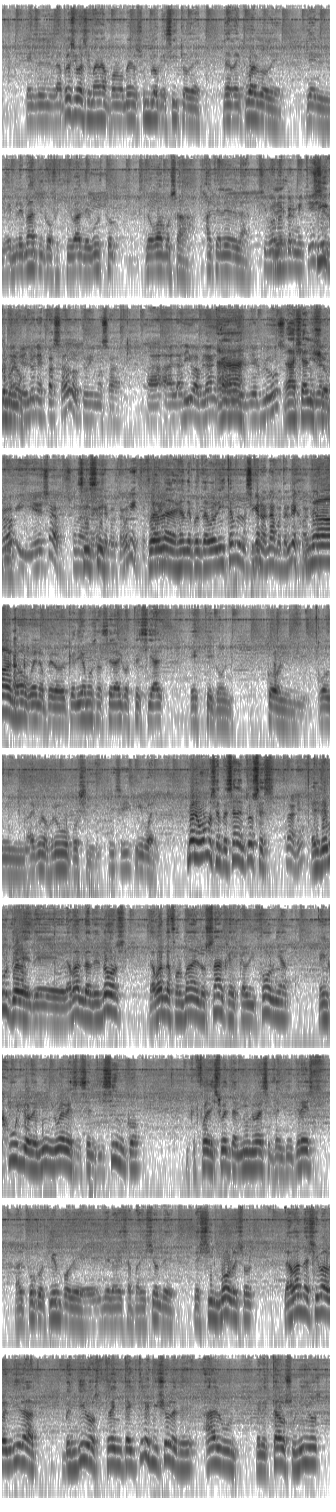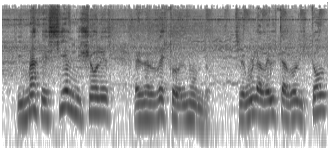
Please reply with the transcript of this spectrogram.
la próxima semana por lo menos un bloquecito de, recuerdo del emblemático Festival de Gusto lo vamos a, tener en la... Si vos me permitís, el, lunes pasado tuvimos a, la diva blanca ah, del, blues ah, y del rock y ella fue una de las grandes protagonistas. Fue una de las grandes protagistas. Así que no andamos tan lejos. No, no, bueno, pero queríamos hacer algo especial este con, con, algunos grupos y, y bueno. Bueno, vamos a empezar entonces el debut de, la banda The Doors, la banda formada en Los Ángeles, California, en julio de 1965, que fue disuelta en 1973, al poco tiempo de, la desaparición de, Jim Morrison. La banda lleva vendida, vendidos 33 millones de álbumes en Estados Unidos y más de 100 millones en el resto del mundo. Según la revista Rolling Stone,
